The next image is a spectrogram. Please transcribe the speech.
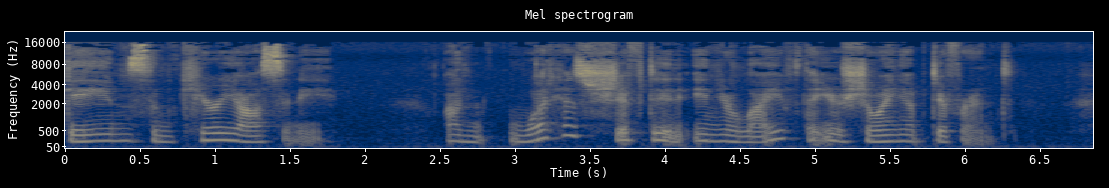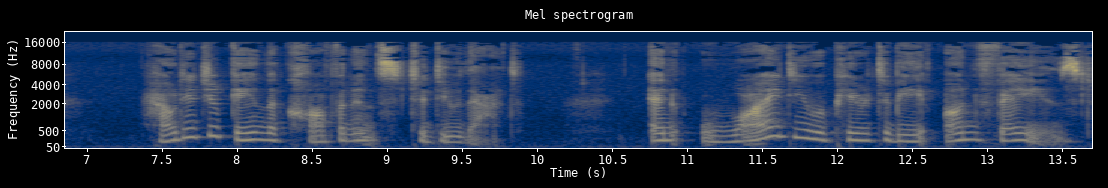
gain some curiosity on what has shifted in your life that you're showing up different. How did you gain the confidence to do that? And why do you appear to be unfazed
